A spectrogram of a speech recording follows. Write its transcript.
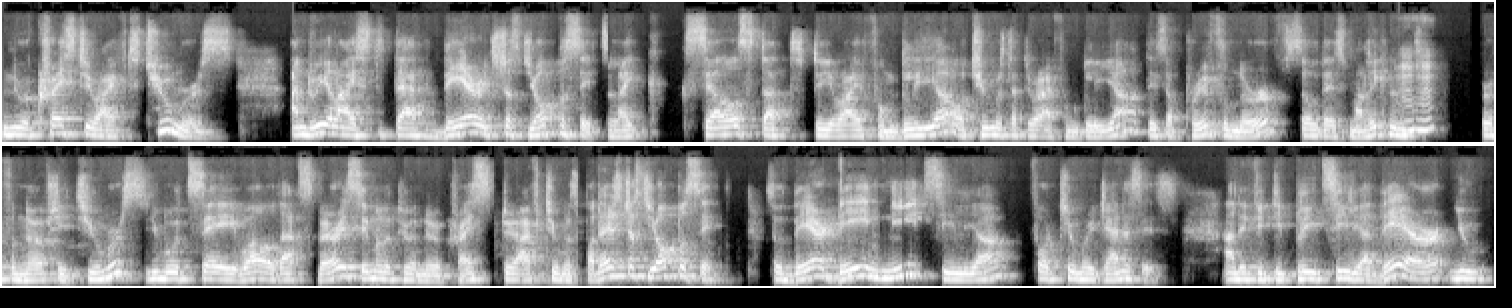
neurocrest derived tumors and realized that there it's just the opposite, like cells that derive from glia or tumors that derive from glia. These are peripheral nerves. So there's malignant mm-hmm peripheral nerve sheath tumors, you would say, well, that's very similar to a neurocrest derived tumors, but there's just the opposite. So there they need cilia for tumorigenesis. And if you deplete cilia there, you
